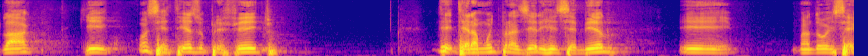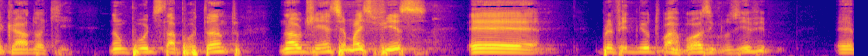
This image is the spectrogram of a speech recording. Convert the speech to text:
lá, que com certeza o prefeito terá muito prazer em recebê-lo e mandou esse recado aqui. Não pude estar, portanto, na audiência, mas fiz. É, o prefeito Milton Barbosa, inclusive, é,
